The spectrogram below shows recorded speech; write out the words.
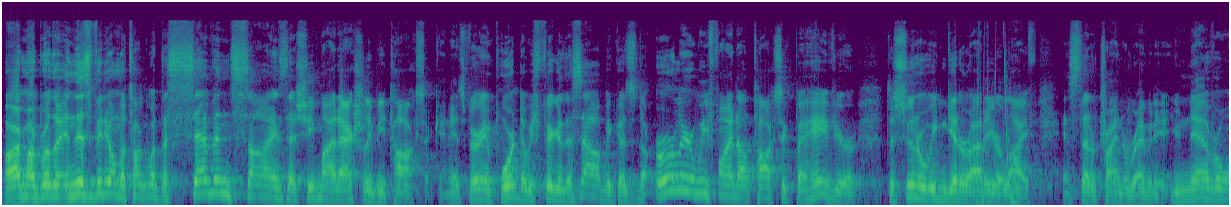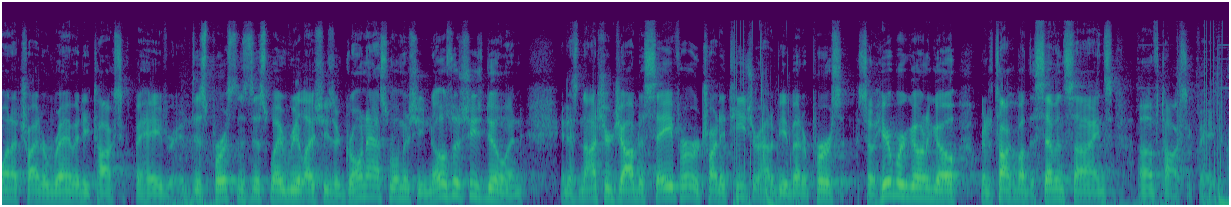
All right, my brother, in this video, I'm gonna talk about the seven signs that she might actually be toxic. And it's very important that we figure this out because the earlier we find out toxic behavior, the sooner we can get her out of your life instead of trying to remedy it. You never wanna try to remedy toxic behavior. If this person is this way, realize she's a grown ass woman, she knows what she's doing, and it's not your job to save her or try to teach her how to be a better person. So here we're gonna go, we're gonna talk about the seven signs of toxic behavior.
